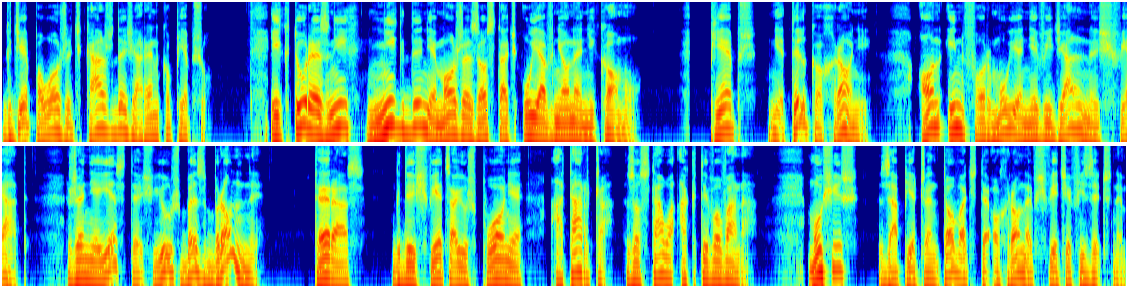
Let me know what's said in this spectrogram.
gdzie położyć każde ziarenko pieprzu i które z nich nigdy nie może zostać ujawnione nikomu. Pieprz nie tylko chroni, on informuje niewidzialny świat, że nie jesteś już bezbronny. Teraz, gdy świeca już płonie, a tarcza została aktywowana, musisz zapieczętować tę ochronę w świecie fizycznym.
